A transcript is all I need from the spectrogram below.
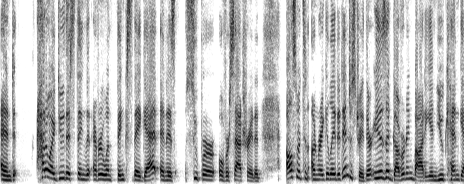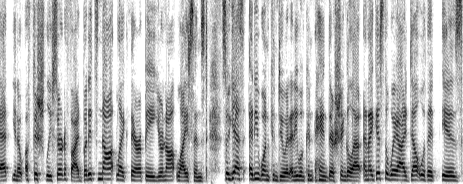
and how do I do this thing that everyone thinks they get and is super oversaturated? Also, it's an unregulated industry. There is a governing body and you can get, you know, officially certified, but it's not like therapy. You're not licensed. So yes, anyone can do it. Anyone can hang their shingle out. And I guess the way I dealt with it is,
